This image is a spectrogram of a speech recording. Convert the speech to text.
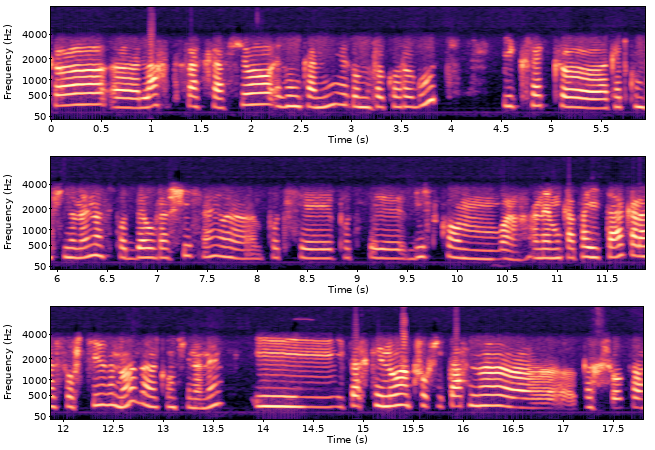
que uh, l'art, la creació, és un camí, és un recorregut i crec que aquest confinament es pot veure així, eh? pot, ser, pot ser vist com bueno, anem cap a Itac, a la sortida no? del confinament i, i per què no aprofitar-ne uh, per això, per,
